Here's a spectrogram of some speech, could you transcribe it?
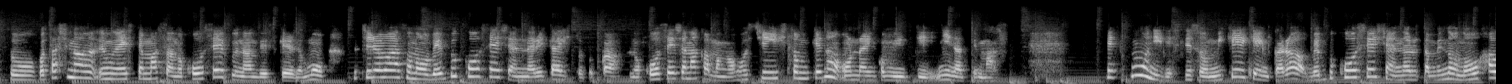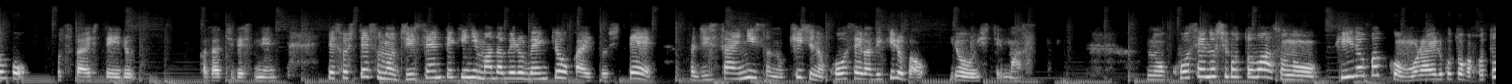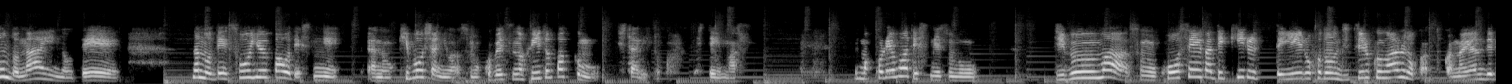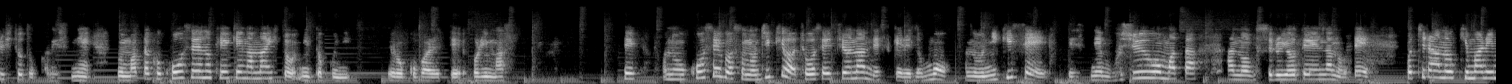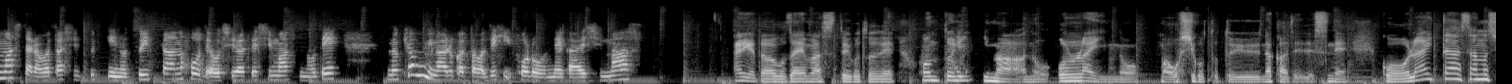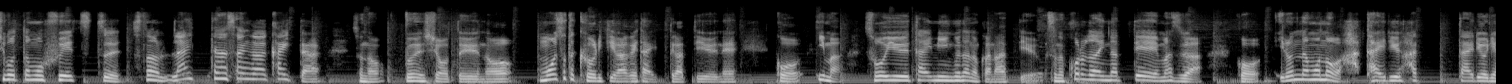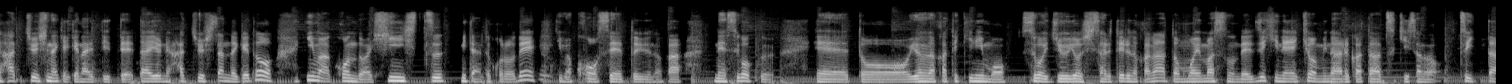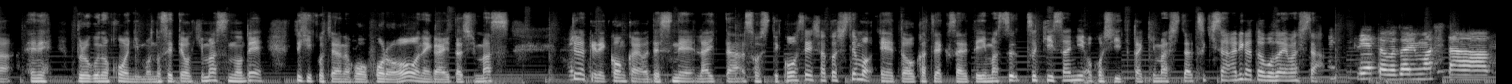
と私が運営してますあの構成部なんですけれども、こちらはそのウェブ構成者になりたい人とか、あの構成者仲間が欲しい人向けのオンラインコミュニティになってます。で、主にですね、その未経験からウェブ構成者になるためのノウハウをお伝えしている形ですね。で、そしてその実践的に学べる勉強会として、実際にその記事の構成ができる場を用意しています。の構成の仕事はそのフィードバックをもらえることがほとんどないので、なのでそういう場をですね、あの希望者にはその個別のフィードバックもしたりとかしています。でまあ、これはですね、その自分はその構成ができるって言えるほどの実力があるのかとか悩んでる人とかですね、全く構成の経験がない人に特に喜ばれております。で、あの、厚生部はその時期は調整中なんですけれども、あの、2期生ですね、募集をまた、あの、する予定なので、こちら、の、決まりましたら、私、ツッキーのツイッターの方でお知らせしますので、あの、興味がある方はぜひフォローお願いします。ありがとうございます。ということで、本当に今、あの、オンラインの、まあ、お仕事という中でですね、こう、ライターさんの仕事も増えつつ、そのライターさんが書いた、その文章というのを、もうちょっとクオリティを上げたいとかっていうね、こう、今、そういうタイミングなのかなっていう、そのコロナになって、まずは、こう、いろんなものを大流発大量に発注しなきゃいけないって言って大量に発注したんだけど、今今度は品質みたいなところで、今構成というのがね、すごく、えっ、ー、と、世の中的にもすごい重要視されているのかなと思いますので、ぜひね、興味のある方は月さんのツイッター、ね、ブログの方にも載せておきますので、ぜひこちらの方フォローをお願いいたします。というわけで今回はですね、ライター、そして構成者としても、えっ、ー、と、活躍されています、月さんにお越しいただきました。月さんありがとうございました。はい、ありがとうございました。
